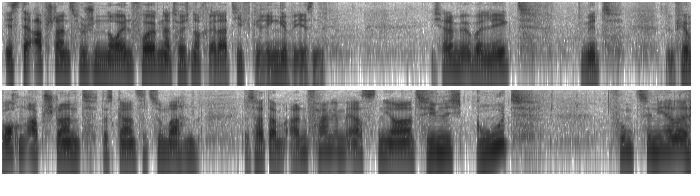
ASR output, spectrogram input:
ist der Abstand zwischen neuen Folgen natürlich noch relativ gering gewesen. Ich hatte mir überlegt, mit einem vier Wochen Abstand das Ganze zu machen. Das hat am Anfang im ersten Jahr ziemlich gut funktionierte,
